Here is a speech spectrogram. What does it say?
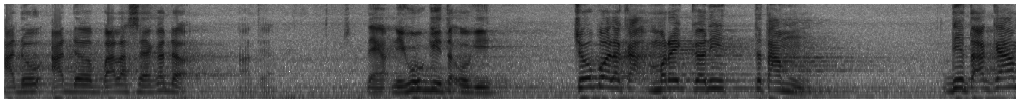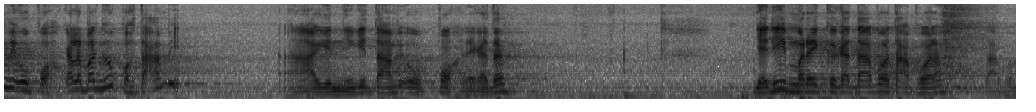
ada ada balasan ke tak? Ha, tengok. tengok ni rugi tak rugi. Cubalah kat mereka ni tetamu. Dia tak akan ambil upah. Kalau bagi upah tak ambil. Ha, hari ni kita ambil upah dia kata. Jadi mereka kata apa? Tak apalah. Tak apa.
